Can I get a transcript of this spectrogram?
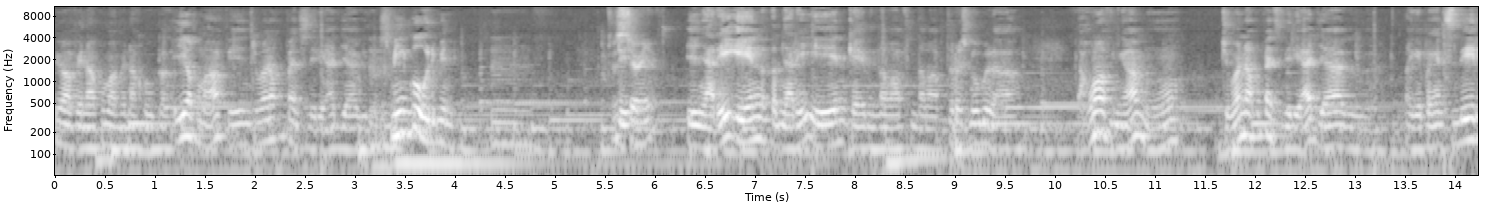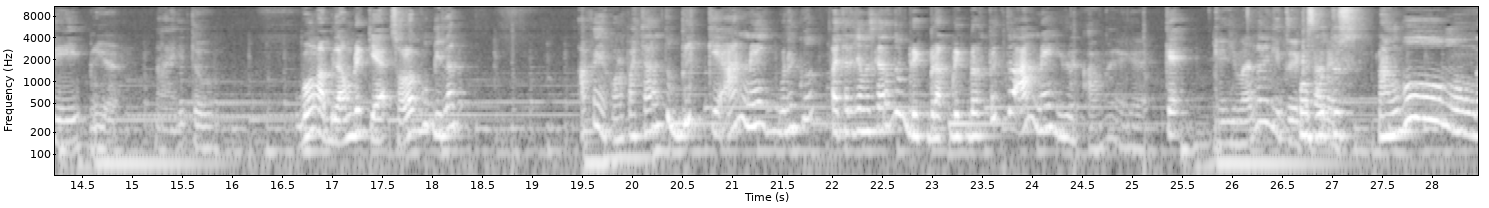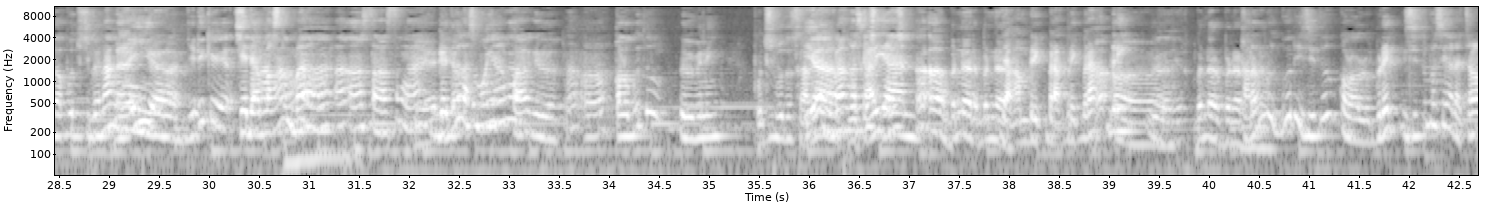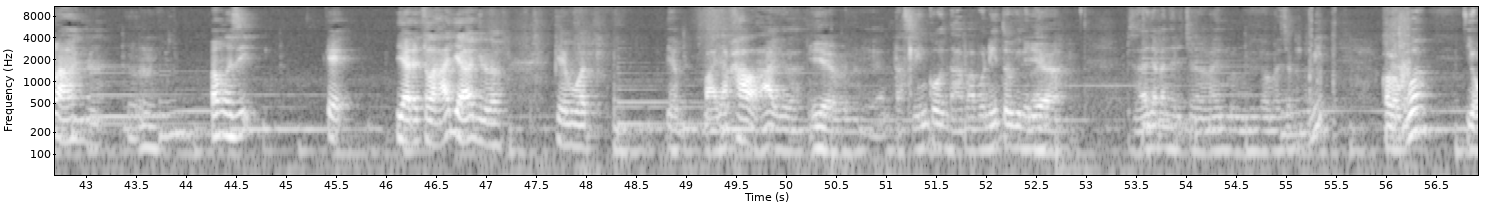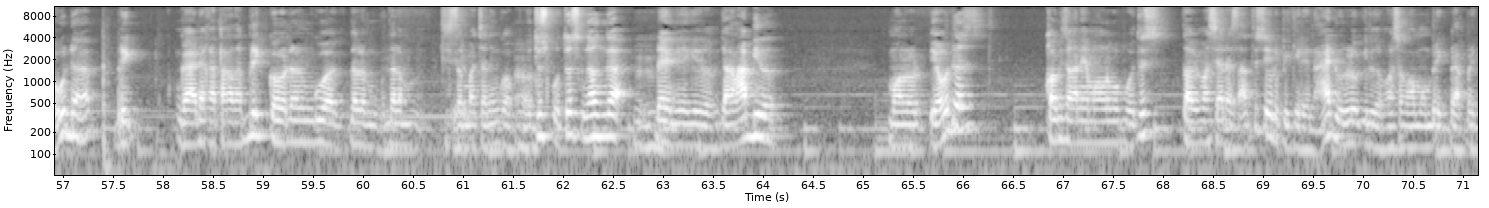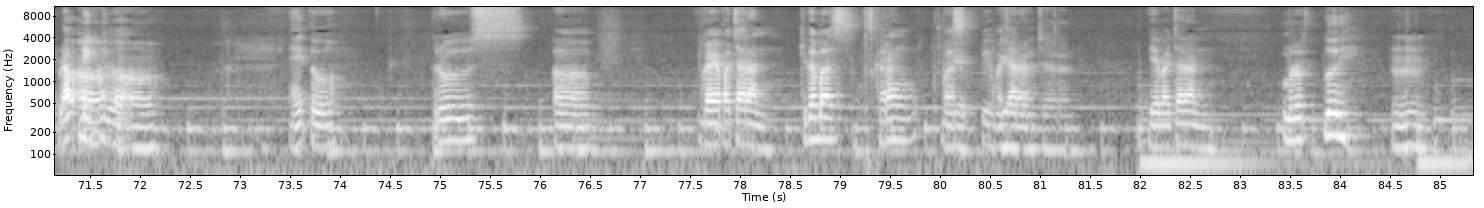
tapi maafin aku maafin aku. Gua bilang iya aku maafin cuman aku pengen sendiri aja gitu. Seminggu dipin. Hmm. terus Di- ceweknya? Ya nyariin tetap nyariin. Kayak minta maaf minta maaf terus gue bilang aku maafin kamu cuman aku pengen sendiri aja gitu. Lagi pengen sendiri. Iya. Nah itu gue nggak bilang break ya soalnya gue bilang apa ya kalau pacaran tuh break kayak aneh. Menurut gue pacaran zaman sekarang tuh break break break break, break tuh aneh gitu. Apa ya kayak? Kayak kayak gimana gitu ya mau kesannya? putus nanggung mau nggak putus juga nanggung nah iya jadi kayak kayak setengah-setengah. ambang setengah setengah Iya, gak jelas maunya apa gitu Heeh. kalau gue tuh lebih mending putus-putus Iya, sekalian enggak enggak putus, sekalian putus. Heeh, bener bener jangan break break break break break Heeh, gitu. iya. bener bener karena bener. lu gue di situ kalau lu break di situ pasti ada celah gitu. Mm-mm. paham gak sih kayak ya ada celah aja gitu kayak buat ya banyak hal lah gitu iya bener ya, entah selingkuh entah apa pun itu gitu iya kan bisa aja kan dari cewek lain segala macam tapi kalau gue ya udah break. Nggak ada kata-kata break kalau dalam gue dalam dalam sistem pacaran gue putus putus enggak enggak udah ini gitu. Jangan labil. Mau ya udah. Kalau misalkan emang lo mau putus tapi masih ada status ya lu pikirin aja dulu gitu. Nggak usah ngomong break break break break, break Heeh, gitu. heeh. ya itu. Terus eh, gaya pacaran. Kita bahas sekarang bahas Iya, gaya pacaran. pacaran. Gaya pacaran. Menurut lu nih Hmm.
